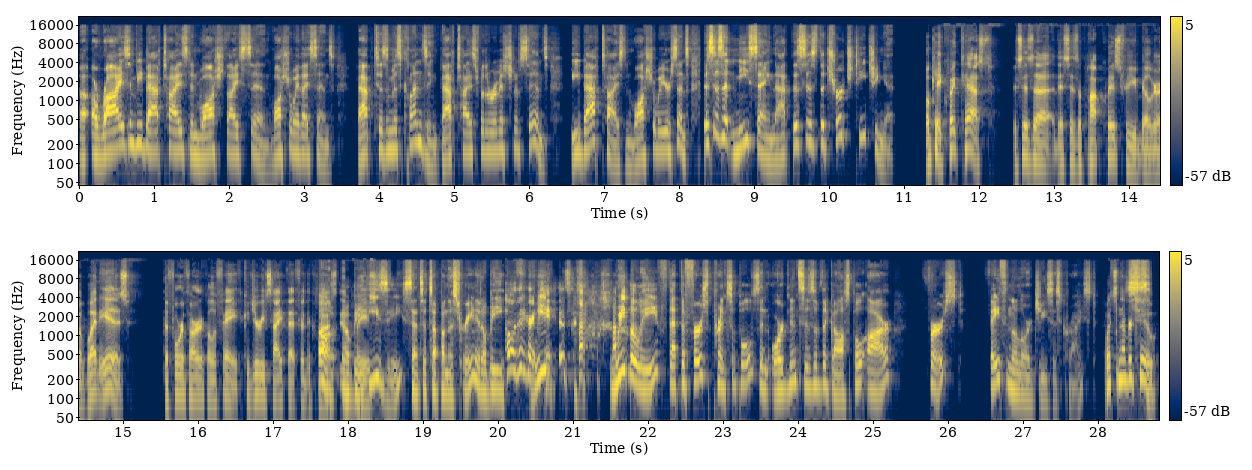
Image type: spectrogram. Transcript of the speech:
Uh, arise and be baptized and wash thy sin, wash away thy sins. Baptism is cleansing, baptized for the remission of sins. Be baptized and wash away your sins. This isn't me saying that. This is the church teaching it. Okay, quick test. This is a this is a pop quiz for you, Bill Reel. What is the fourth article of faith? Could you recite that for the class? Oh, it'll now, be easy since it's up on the screen. It'll be Oh, there we, it is. we believe that the first principles and ordinances of the gospel are first, faith in the Lord Jesus Christ. What's number two?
